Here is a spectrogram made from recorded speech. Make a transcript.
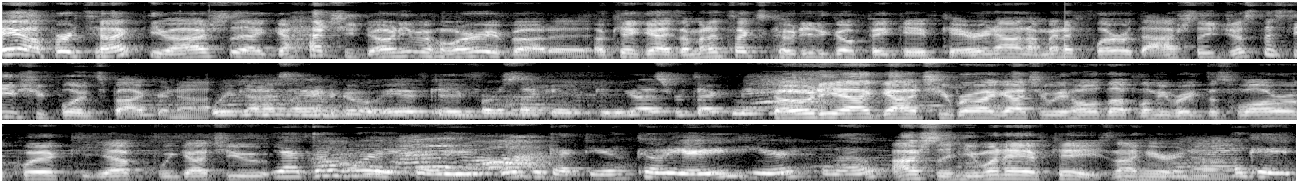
Hey, I'll protect you, Ashley. I got you. Don't even worry about it. Okay, guys, I'm gonna text Cody to go fake AFK right now, and I'm gonna flirt with Ashley just to see if she flirts back or not. Wait, guys, I gotta go AFK for a second. Can you guys protect me? Cody, I got you, bro. I got you. Wait, hold up. Let me break this wall real quick. Yep, we got you. Yeah, don't worry, Cody. We'll protect you. Cody, are you here? Hello? Ashley, he went AFK. He's not here right now. Okay,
